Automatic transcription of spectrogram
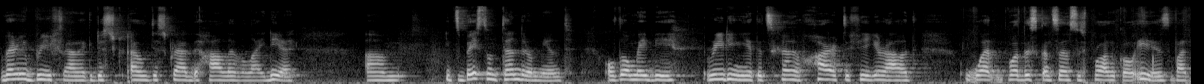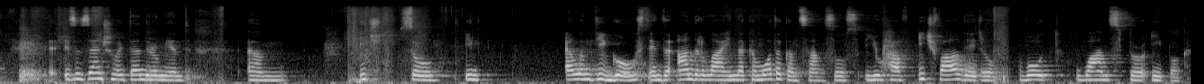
Very briefly, I'll, I'll describe the high-level idea. Um, it's based on Tendermint, although maybe reading it, it's kind of hard to figure out what, what this consensus protocol is, but it's essentially Tendermint. Um, each, so in LMD Ghost in the underlying Nakamoto consensus, you have each validator vote once per epoch.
